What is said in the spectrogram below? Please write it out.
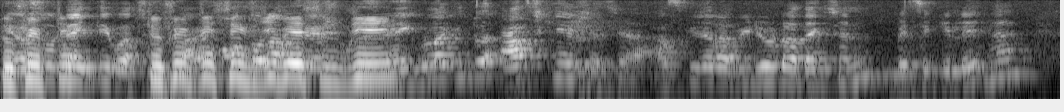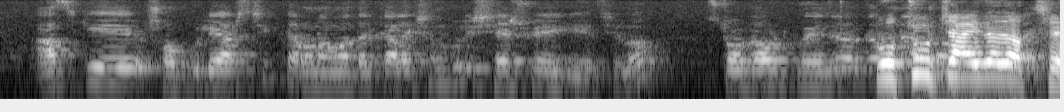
250 256 GB SSD এগুলা কিন্তু আজকে এসেছে। আজকে যারা ভিডিওটা দেখছেন বেসিক্যালি হ্যাঁ আজকে সবগুলি আসছে কারণ আমাদের কালেকশনগুলি শেষ হয়ে গিয়েছিল। স্টক আউট হয়ে যাওয়ার প্রচুর চাহিদা যাচ্ছে।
